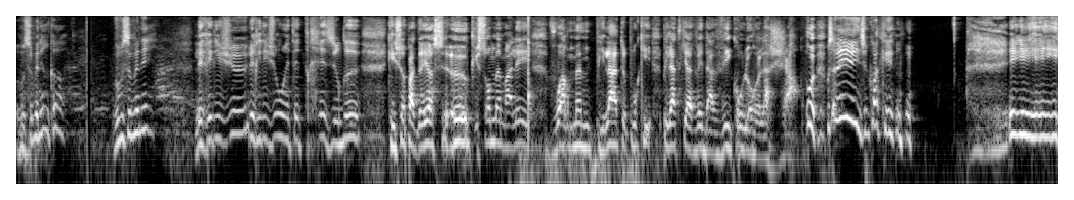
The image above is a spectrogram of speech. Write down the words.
Vous vous souvenez encore? Vous vous souvenez? Les religieux, les religions étaient très heureux qu'ils soient pas. D'ailleurs, c'est eux qui sont même allés voir même Pilate pour qui, Pilate qui avait d'avis qu'on le relâcha. Vous savez, je crois que et,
